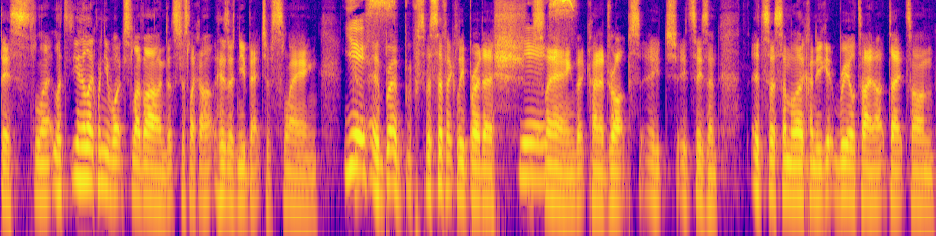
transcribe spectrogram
their slang. Let's- You know, like when you watch Love Island, it's just like, oh, here's a new batch of slang. Yes. Specifically British Yes. slang that kind of drops each each season. It's a similar kind of you get real time updates on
